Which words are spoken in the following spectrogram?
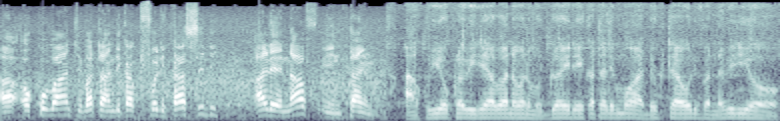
uh, okuba nti batandika ku folic acid early enough in time akulira okulabirira abaana bano mu ddwaliro ekatalemu dr. Oliver nabiryo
